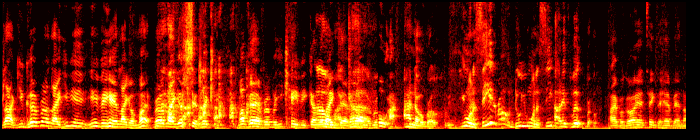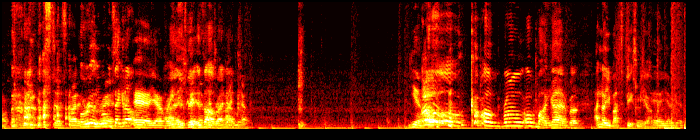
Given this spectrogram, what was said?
Glock, you good, bro? Like you been you ain't been here in like a month, bro. Like your shit looking. My bad, bro, but you can't be coming Oh like my that, god, bro. bro. Oh, I, I know, bro. You want to see it, bro? Do you want to see how this look, bro? All right, bro. Go ahead and take the headband off, bro. We need to get this stuff started. For real? You want me to take it off? Yeah, yeah, bro. All right, it's all right it's all right now. Look. Yeah. Oh, come on, bro. Oh my god, bro. I know you about to fix me up. Yeah, yeah, yeah.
